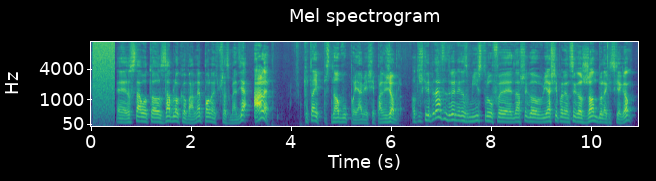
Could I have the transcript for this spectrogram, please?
E, Zostało to zablokowane ponoć przez media, ale tutaj znowu pojawia się pan Ziobro. Otóż kiedy pytałem w tym tygodniu jednego z ministrów e, naszego jaśnie panującego rządu lekickiego,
